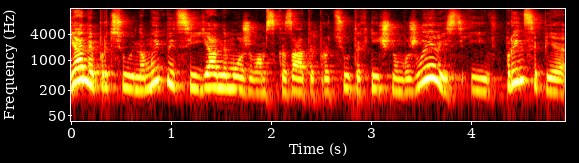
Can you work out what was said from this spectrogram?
Я не працюю на митниці, я не можу вам сказати про цю технічну можливість. І, в принципі,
